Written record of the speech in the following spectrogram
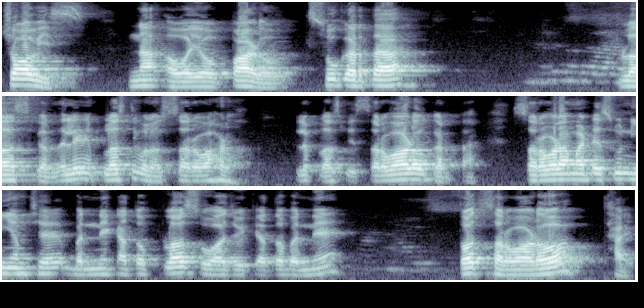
ચોવીસ. ના, અવયવ પાડો. શું કરતા? પ્લસ કરતા. એટલે પ્લસ નહીં બોલો, સરવાળો. એટલે પ્લસ બી સરવાળો કરતા. સરવાળા માટે શું નિયમ છે? બંને કાં તો પ્લસ હોવા જોઈએ કાં તો બંને? તો જ સરવાળો થાય.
